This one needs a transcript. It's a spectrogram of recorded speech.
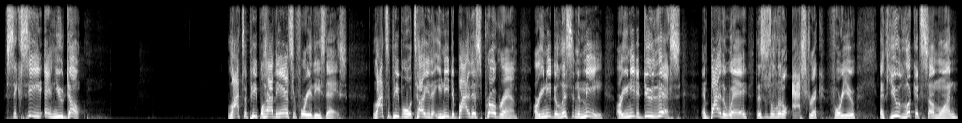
succeed and you don't? Lots of people have the answer for you these days. Lots of people will tell you that you need to buy this program, or you need to listen to me, or you need to do this. And by the way, this is a little asterisk for you. If you look at someone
